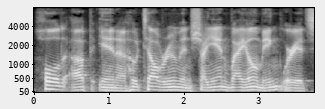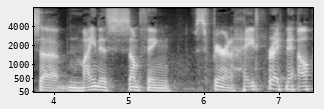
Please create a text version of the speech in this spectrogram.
holed up in a hotel room in Cheyenne, Wyoming, where it's uh, minus something Fahrenheit right now.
